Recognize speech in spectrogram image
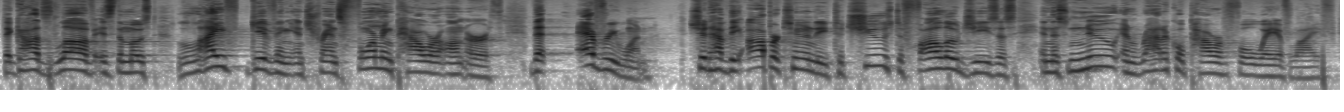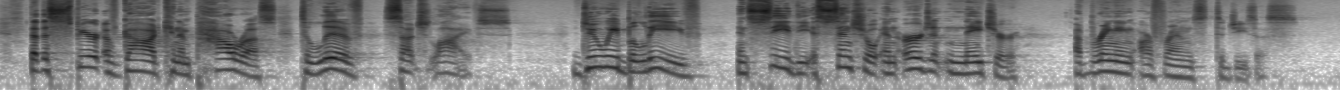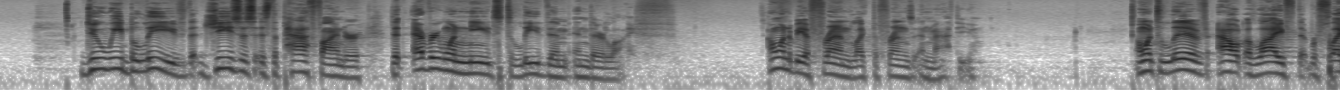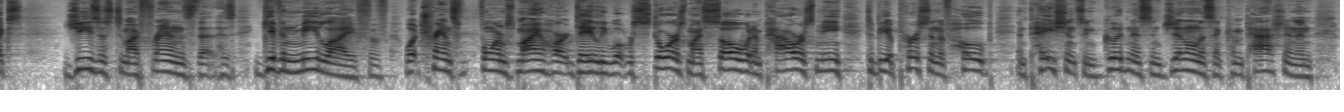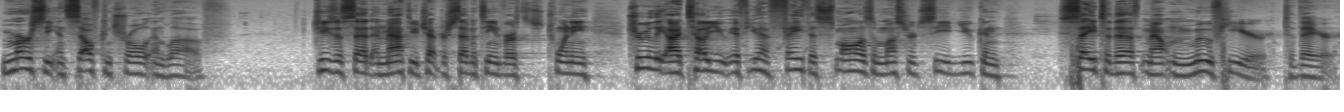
That God's love is the most life giving and transforming power on earth, that everyone should have the opportunity to choose to follow Jesus in this new and radical, powerful way of life. That the Spirit of God can empower us to live such lives. Do we believe and see the essential and urgent nature of bringing our friends to Jesus? Do we believe that Jesus is the pathfinder that everyone needs to lead them in their life? I want to be a friend like the friends in Matthew. I want to live out a life that reflects Jesus to my friends, that has given me life, of what transforms my heart daily, what restores my soul, what empowers me to be a person of hope and patience and goodness and gentleness and compassion and mercy and self control and love. Jesus said in Matthew chapter 17, verse 20, Truly I tell you, if you have faith as small as a mustard seed, you can say to that mountain, Move here to there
